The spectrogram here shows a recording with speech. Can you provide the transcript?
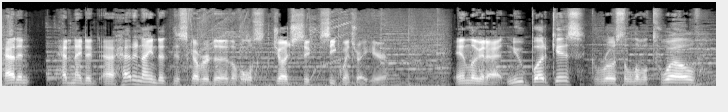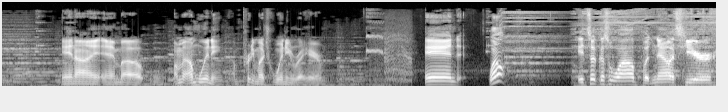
Hadn't hadn't I did, uh, hadn't I discovered the, the whole judge se sequence right here. And look at that. New Butkus, grows to level 12 and I am uh, I'm, I'm winning. I'm pretty much winning right here. And well, it took us a while, but now it's here.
